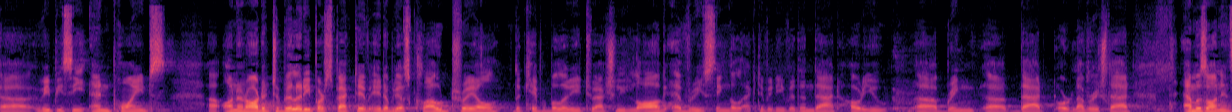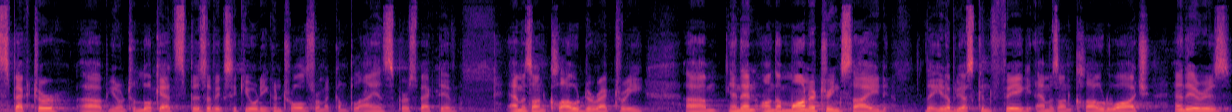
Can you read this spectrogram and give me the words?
uh, VPC endpoints. Uh, on an auditability perspective, AWS CloudTrail, the capability to actually log every single activity within that. How do you uh, bring uh, that or leverage that? Amazon Inspector, uh, you know, to look at specific security controls from a compliance perspective, Amazon Cloud Directory, um, and then on the monitoring side, the AWS Config, Amazon CloudWatch, and there is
